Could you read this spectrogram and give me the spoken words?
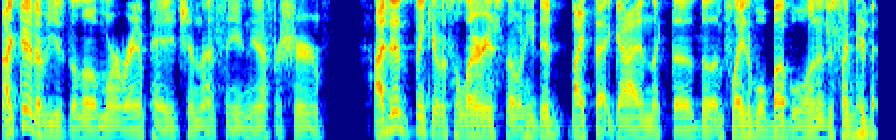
I could have used a little more rampage in that scene, yeah, for sure. I did think it was hilarious though when he did bite that guy in like the, the inflatable bubble and it just like made the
